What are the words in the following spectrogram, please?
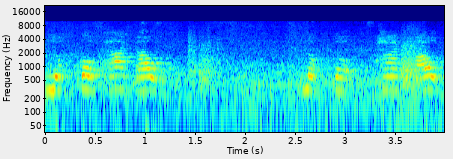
lục cột hai đầu, lục cột hai đầu.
